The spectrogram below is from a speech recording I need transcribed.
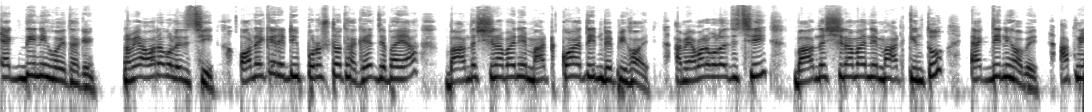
একদিনই হয়ে থাকে। আমি আবারও বলে দিচ্ছি, অনেকের এটি প্রশ্ন থাকে যে, ভাইয়া, বাংলাদেশ সেনাবাহিনীর মাঠ কয়দিন ব্যাপী হয়? আমি আবার বলে দিচ্ছি, বাংলাদেশ সেনাবাহিনীর মাঠ কিন্তু একদিনই হবে। আপনি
